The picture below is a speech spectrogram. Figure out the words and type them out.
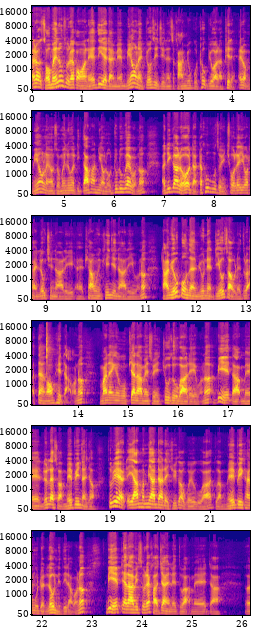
အဲ့တော့ဇော်မဲလုံးဆိုတဲ့ကောင်ကလည်းသိတဲ့အတိုင်းပဲမင်းအောင်လိုင်ပြောစီခြင်းတဲ့စကားမျိုးကိုထုတ်ပြောရတာဖြစ်တယ်အဲ့တော့မင်းအောင်လိုင်ရောဇော်မဲလုံးကဒီသားဖားနှစ်ယောက်လုံးအတူတူပဲဗောနော်အဓိကတော့ဒါတစ်ခုခုဆိုရင်ချော်လဲရောထိုင်လှုပ်ချင်တာတွေအဲဖြာဝင်ခင်းချင်တာတွေဗောနော်ဒါမျိုးပုံစံမျိုးနဲ့ဒီဥစ္စာကိုလည်းသူကအတန်ကောင်းဟစ်တာဗောနော်မြန်မာနိုင်ငံကိုပြန်လာမယ်ဆိုရင်ကြိုးစိုးပါတယ်ဗောနော်အပြည့်ဒါမဲလွတ်လပ်စွာမဲပေးနိုင်ကြောင်းသူတို့ရဲ့တရားမမျှတတဲ့ရွေးကောက်ပွဲကိုကသူကမဲပေးခိုင်းမှုအတွက်လုပ်နေသေးတာဗောနော်ပြီးရင်ပြန်လာပြီဆိုတဲ့ခါကျရင်လည်းသူကအမဲဒါအဲ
